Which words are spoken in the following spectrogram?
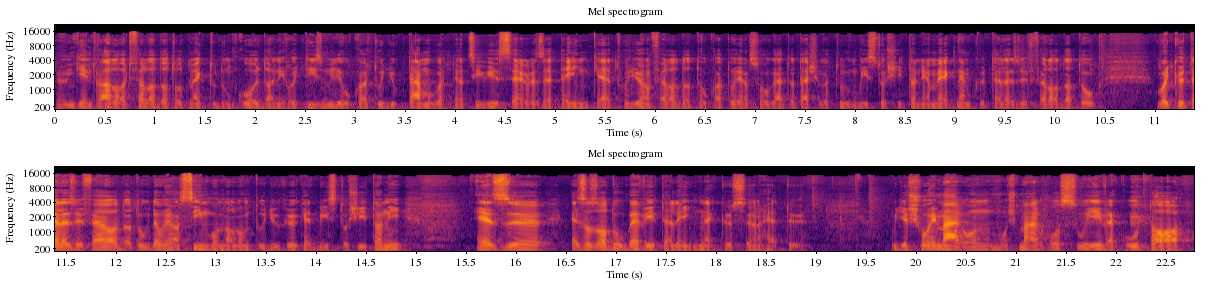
önként vállalt feladatot meg tudunk oldani, hogy 10 milliókkal tudjuk támogatni a civil szervezeteinket, hogy olyan feladatokat, olyan szolgáltatásokat tudunk biztosítani, amelyek nem kötelező feladatok, vagy kötelező feladatok, de olyan színvonalon tudjuk őket biztosítani, ez, ez az adóbevételeinknek köszönhető. Ugye Solymáron most már hosszú évek óta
